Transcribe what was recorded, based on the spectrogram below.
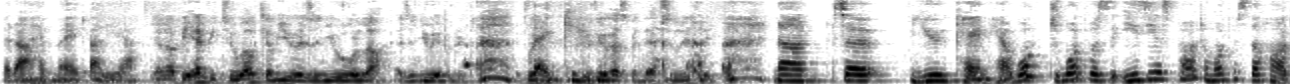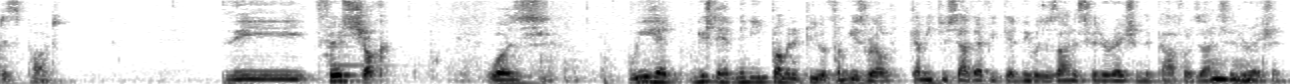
that I have made Aliyah. And I'd be happy to welcome you as a new Oleh, as a new immigrant. With, Thank you. With your husband, absolutely. Now, so you came here. What what was the easiest part, and what was the hardest part? The first shock was we had used to have many prominent people from Israel coming to South Africa, and there was a Zionist Federation, the powerful Zionist Federation.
